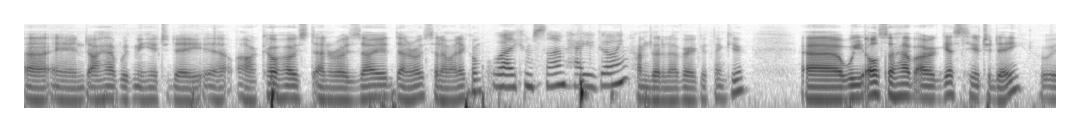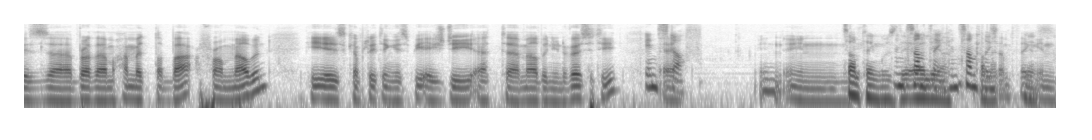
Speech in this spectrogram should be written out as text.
Uh, and I have with me here today uh, our co-host, Anrose Zayed. Anrose, Assalamu alaikum. Walaikum salam. How are you going? Alhamdulillah, very good, thank you. Uh, we also have our guest here today, who is uh, Brother Mohamad Tabbaa from Melbourne. He is completing his PhD at uh, Melbourne University In stuff. In in Something was In the something, in something. comment. something Yes. in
